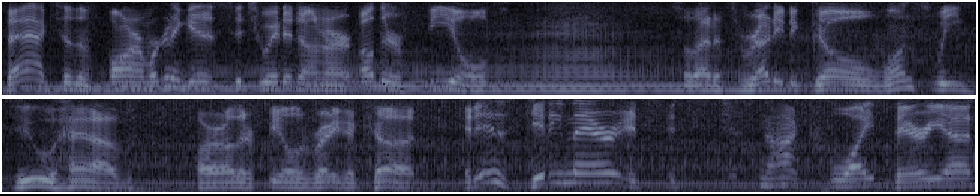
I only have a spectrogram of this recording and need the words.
back to the farm. We're to get it situated on our other field so that it's ready to go once we do have our other field ready to cut. It is getting there. It's it's just not quite there yet.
